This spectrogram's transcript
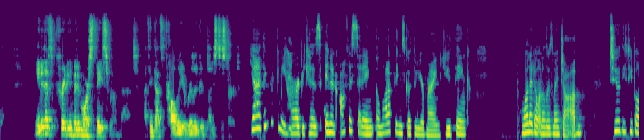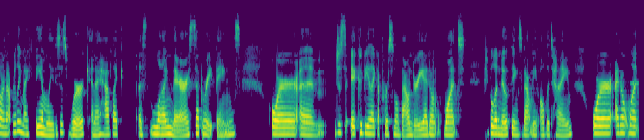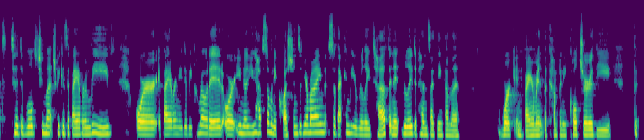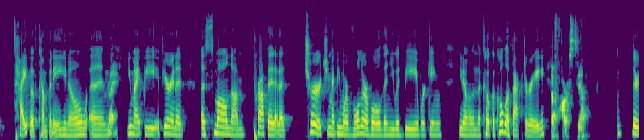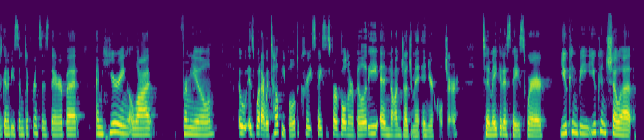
Maybe that's creating a bit more space around that. I think that's probably a really good place to start. Yeah, I think that can be hard because in an office setting, a lot of things go through your mind. You think, one, I don't want to lose my job. Two, these people are not really my family. This is work, and I have like a line there. I separate things. or um, just it could be like a personal boundary. I don't want people to know things about me all the time, or I don't want to divulge too much because if I ever leave, or if I ever need to be promoted, or you know, you have so many questions in your mind, so that can be really tough, and it really depends, I think, on the work environment, the company culture, the the type of company. You know, um, right. you might be if you're in a a small nonprofit at a church, you might be more vulnerable than you would be working, you know, in the Coca Cola factory. Of course, yeah. There's going to be some differences there, but I'm hearing a lot from you oh, is what I would tell people to create spaces for vulnerability and non judgment in your culture, to make it a space where you can be, you can show up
